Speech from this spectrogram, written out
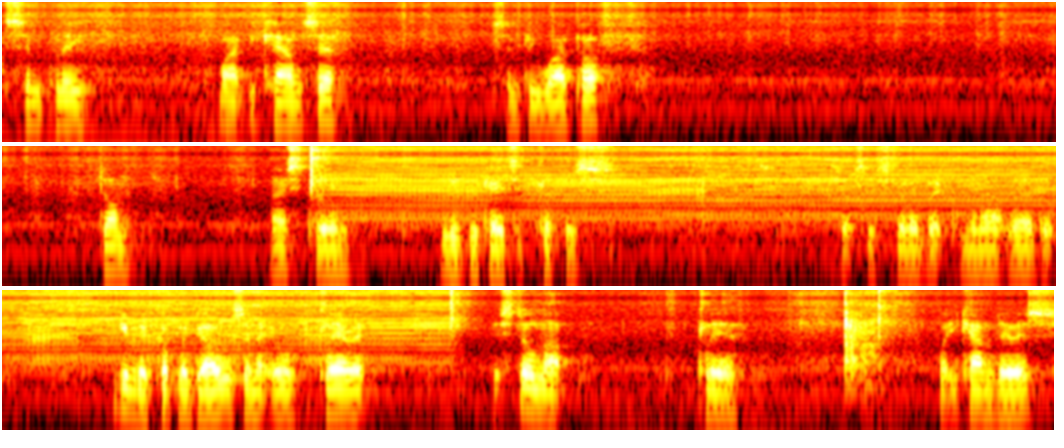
Simply wipe your counter. Simply wipe off. Done. Nice clean lubricated clippers there's actually still a bit coming out there but give it a couple of goes and it'll clear it. It's still not clear. What you can do is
